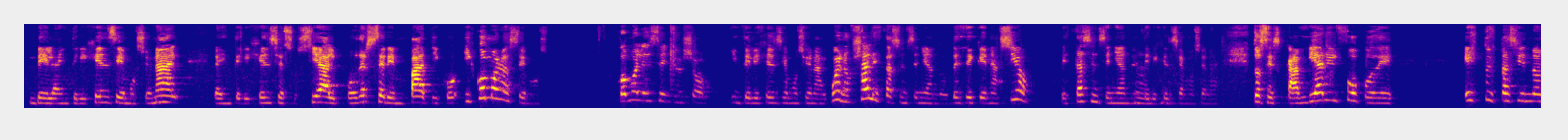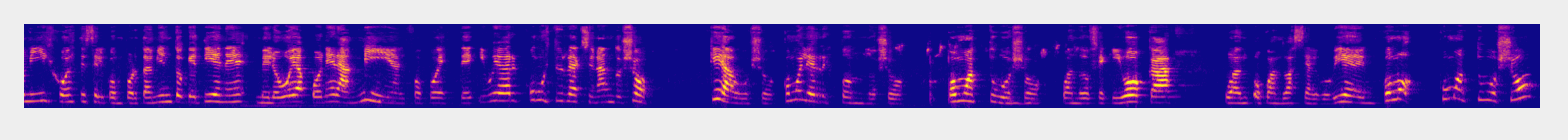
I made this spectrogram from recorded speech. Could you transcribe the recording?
de la inteligencia emocional, la inteligencia social, poder ser empático. ¿Y cómo lo hacemos? ¿Cómo le enseño yo inteligencia emocional? Bueno, ya le estás enseñando, desde que nació, le estás enseñando inteligencia emocional. Entonces, cambiar el foco de esto está haciendo mi hijo, este es el comportamiento que tiene, me lo voy a poner a mí al foco este y voy a ver cómo estoy reaccionando yo. ¿Qué hago yo? ¿Cómo le respondo yo? ¿Cómo actúo yo cuando se equivoca o cuando hace algo bien? ¿Cómo, ¿Cómo actúo yo?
